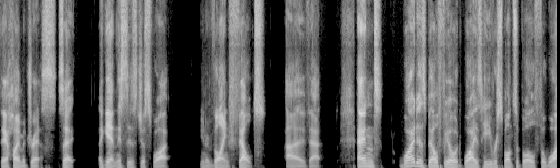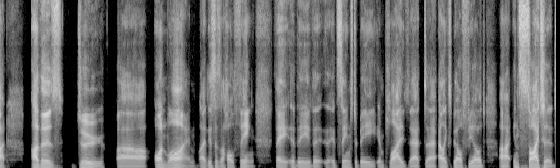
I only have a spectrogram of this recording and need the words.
their home address. So, again, this is just what you know Vine felt uh, that, and why does Belfield? Why is he responsible for what others do uh, online? Like this is a whole thing. They the the it seems to be implied that uh, Alex Belfield uh, incited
